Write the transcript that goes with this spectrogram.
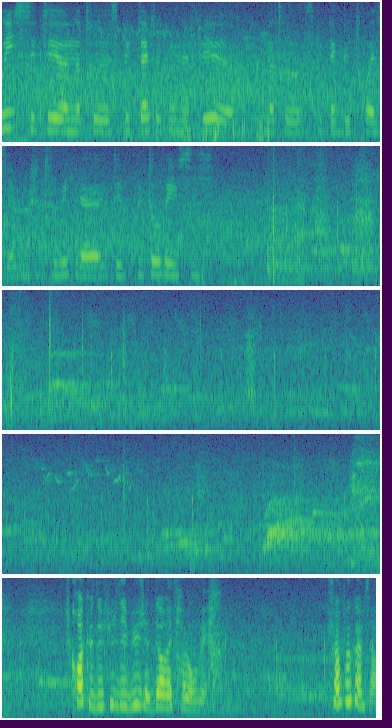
Oui, c'était euh, notre spectacle qu'on a fait, euh, notre spectacle de troisième. J'ai trouvé qu'il a été plutôt réussi. Que depuis le début, j'adore être à l'envers. Je suis un peu comme ça.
